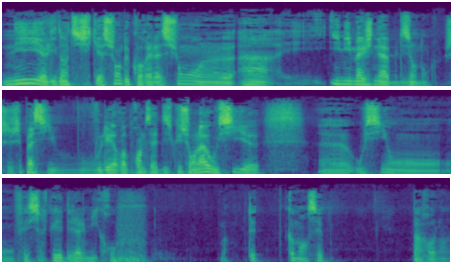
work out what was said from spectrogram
ni euh, l'identification de corrélations euh, inimaginables, disons. Donc, je ne sais pas si vous voulez reprendre cette discussion-là ou si, ou si on, fait circuler déjà le micro. Peut-être commencer par Roland.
